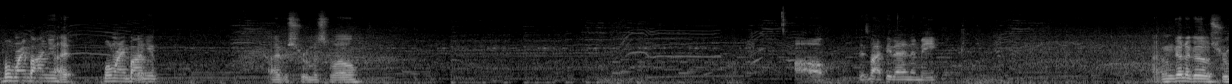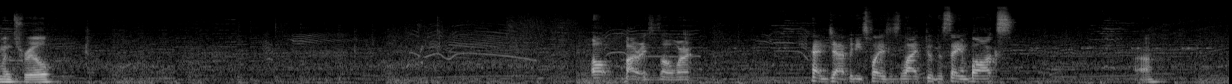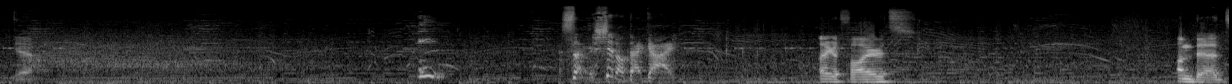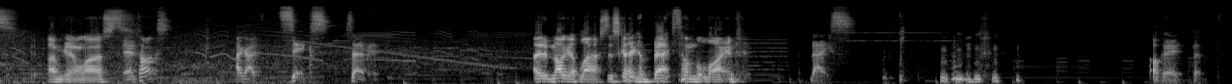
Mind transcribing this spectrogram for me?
Boomerang behind you. I- Boomerang behind Yep. you. I have a shroom as well. Oh, this might be the enemy. I'm gonna go shroom and trail. Oh, my race is over. And Japanese players just slide through the same box. Ah. Yeah. Ooh! Suck the shit out that guy! I got fired. I'm dead. I'm getting last. Antox? I got six, seven. I did not get last. This guy got backed on the line. Nice. okay,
